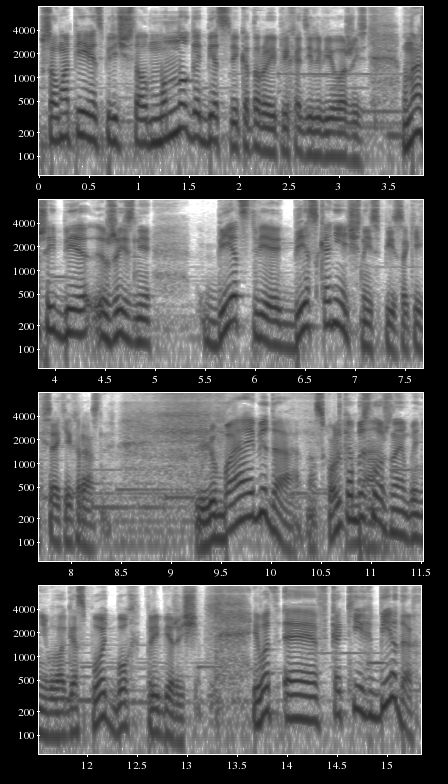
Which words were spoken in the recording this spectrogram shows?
псалмопевец перечислял много бедствий, которые приходили в его жизнь. В нашей бе- жизни бедствия бесконечный список их всяких разных. Любая беда, насколько бы да. сложная бы ни была, Господь, Бог прибежище. И вот э, в каких бедах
